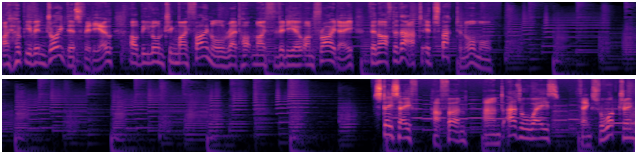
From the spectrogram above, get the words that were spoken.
I hope you've enjoyed this video. I'll be launching my final Red Hot Knife video on Friday, then after that it's back to normal. Stay safe, have fun, and as always, thanks for watching.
